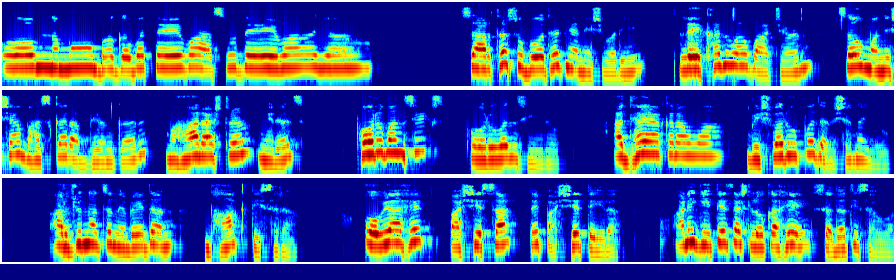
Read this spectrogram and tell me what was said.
ओम नमो भगवते वासुदेवाय. सार्थ सुबोध ज्ञानेश्वरी लेखन व वाचन सौ Manisha Bhaskar Abhyankar Maharashtra Miraj four one six four one zero. अध्याय अकरावा विश्वरूप दर्शन योग. अर्जुनाचं निवेदन भाग तिसरा. ओव्या आहेत पाचशे सात ते पाचशे तेरा. आणि गीतेचा श्लोक आहे सदतीसावा.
